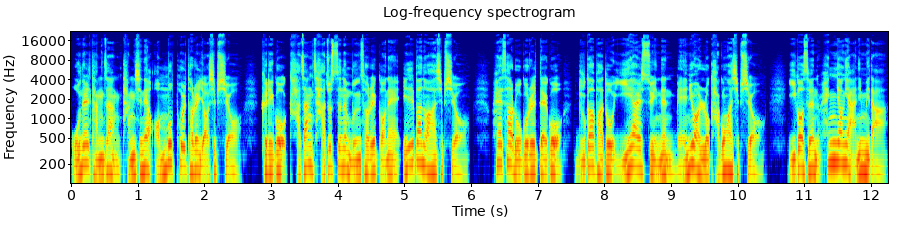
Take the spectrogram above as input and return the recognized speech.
오늘 당장 당신의 업무 폴더를 여십시오. 그리고 가장 자주 쓰는 문서를 꺼내 일반화하십시오. 회사 로고를 떼고 누가 봐도 이해할 수 있는 매뉴얼로 가공하십시오. 이것은 횡령이 아닙니다.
